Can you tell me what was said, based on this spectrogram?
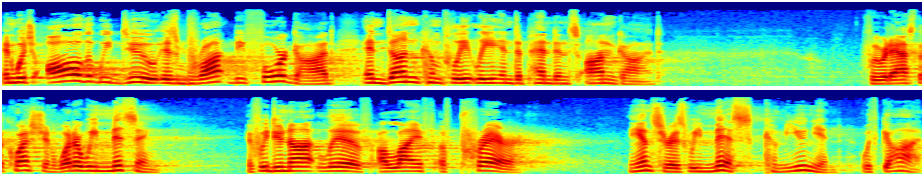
in which all that we do is brought before God and done completely in dependence on God. If we were to ask the question, what are we missing if we do not live a life of prayer? The answer is we miss communion with God.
